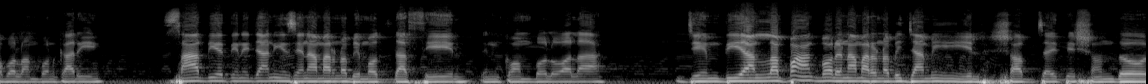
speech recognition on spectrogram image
অবলম্বনকারী। সা দিয়ে তিনি জানিয়েছেন, আমার নবী মোদ্দাসির তিনি কম্বলওয়ালা। জিম দিয়ে আল্লাহ পাক বলেন, আমার নবী জামিল সব চাইতে সুন্দর।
